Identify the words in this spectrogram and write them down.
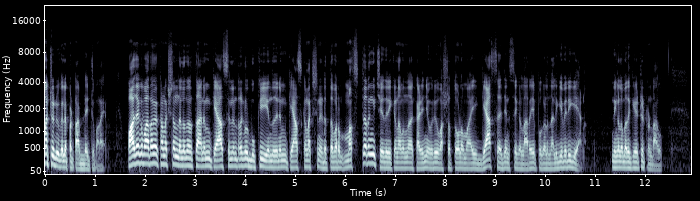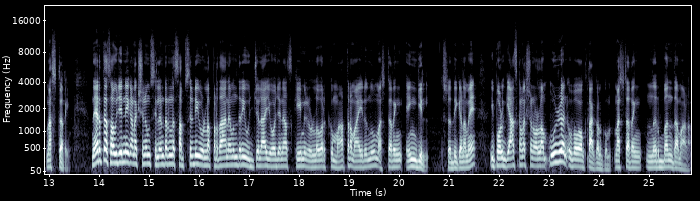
മറ്റൊരു വിലപ്പെട്ട അപ്ഡേറ്റ് പറയാം. പാചകവാതക കണക്ഷൻ നിലനിർത്താനും ഗ്യാസ് സിലിണ്ടറുകൾ ബുക്ക് ചെയ്യുന്നതിനും ഗ്യാസ് കണക്ഷൻ എടുത്തവർ മസ്റ്ററിംഗ് ചെയ്തിരിക്കണമെന്ന് കഴിഞ്ഞ ഒരു വർഷത്തോളമായി ഗ്യാസ് ഏജൻസികൾ അറിയിപ്പുകൾ നൽകി വരികയാണ്. നിങ്ങളും അത് കേട്ടിട്ടുണ്ടാകും. മസ്റ്ററിംഗ് നേരത്തെ സൗജന്യ കണക്ഷനും സിലിണ്ടറിന് സബ്സിഡിയുള്ള പ്രധാനമന്ത്രി ഉജ്ജ്വല യോജന സ്കീമിലുള്ളവർക്ക് മാത്രമായിരുന്നു മസ്റ്ററിംഗ് എങ്കിൽ. ശ്രദ്ധിക്കണമേ ഇപ്പോൾ ഗ്യാസ് കണക്ഷനുള്ള മുഴുവൻ ഉപഭോക്താക്കൾക്കും മസ്റ്ററിംഗ് നിർബന്ധമാണ്.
